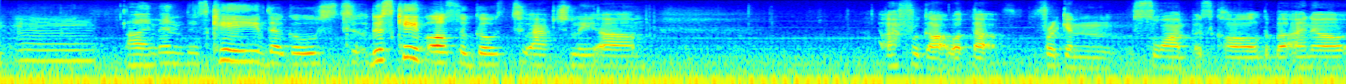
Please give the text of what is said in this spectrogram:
epic. I'm in this cave that goes to this cave also goes to actually um I forgot what that freaking swamp is called, but I know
